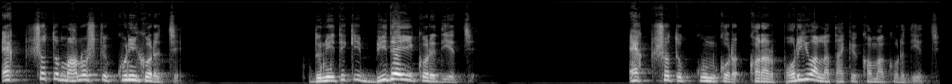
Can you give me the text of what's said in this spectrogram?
একশত মানুষকে খুনি করেছে দুনিয়া থেকে বিদায়ী করে দিয়েছে? একশত কুন করার পরেও আল্লাহ তাকে ক্ষমা করে দিয়েছে।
